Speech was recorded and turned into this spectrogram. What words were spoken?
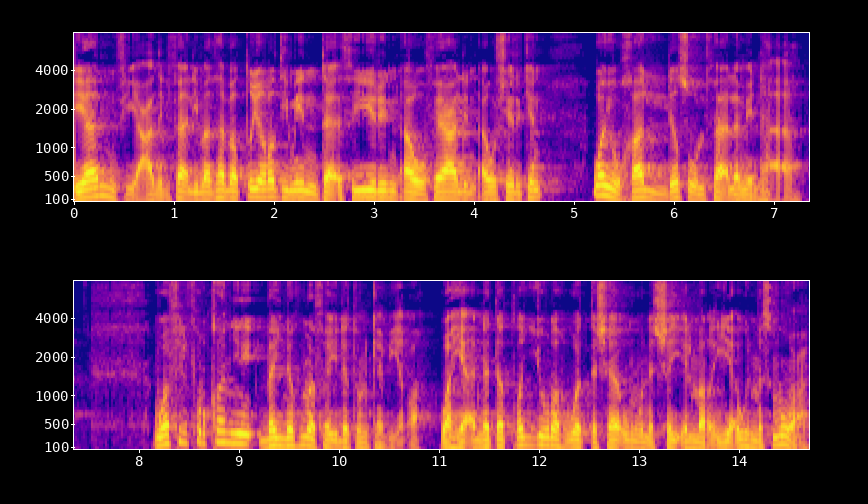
ينفي عن الفأل مذهب الطيرة من تأثير أو فعل أو شرك ويخلص الفأل منها. وفي الفرقان بينهما فائدة كبيرة وهي أن التطير هو التشاؤم من الشيء المرئي أو المسموع.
